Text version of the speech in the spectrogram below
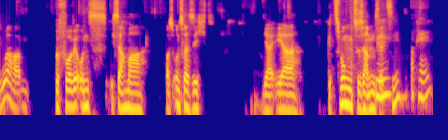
Ruhe haben, bevor wir uns, ich sag mal, aus unserer Sicht ja eher gezwungen zusammensetzen. Okay.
